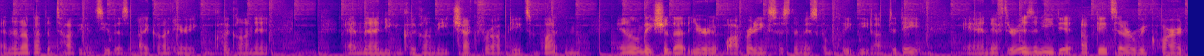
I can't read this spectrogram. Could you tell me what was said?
and then up at the top, you can see this icon here. You can click on it and then you can click on the check for updates button and it'll make sure that your operating system is completely up to date. And if there is any updates that are required,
